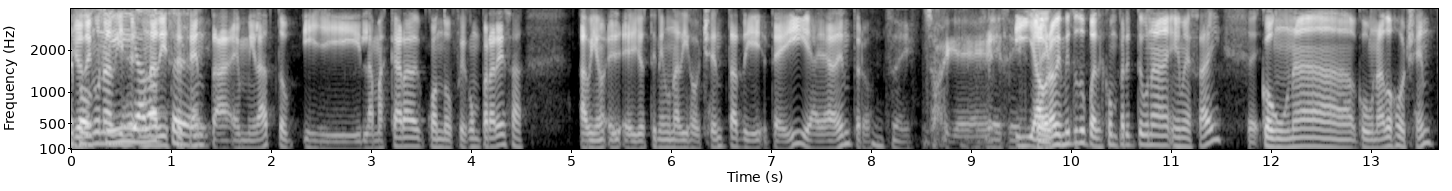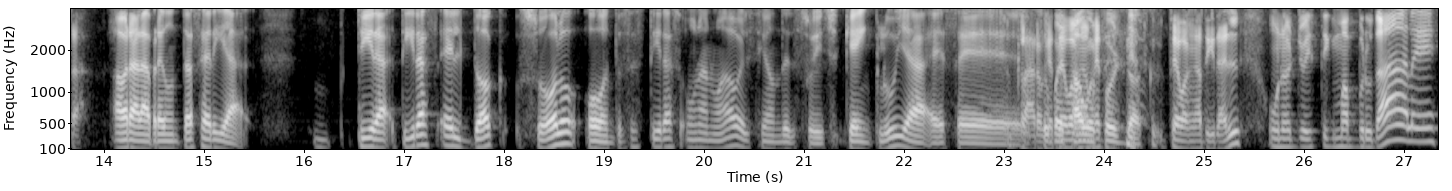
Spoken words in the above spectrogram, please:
yo tengo una, Thunderbolt 10 C una adapter. 1060 en mi laptop y la más cara cuando fui a comprar esa, había, e- ellos tenían una 1080 Ti allá adentro. Sí. Sí, sí. y Sí. ahora mismo tú puedes comprarte una MSI Sí. con, una, con una 280. Ahora, la pregunta sería: ¿tira, ¿tiras el dock solo o entonces tiras una nueva versión del Switch que incluya ese Claro que super te van, a powerful meter- dock? te van a tirar unos joysticks más brutales,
